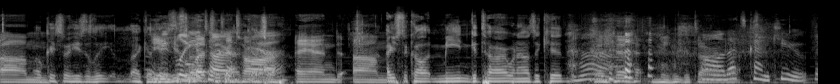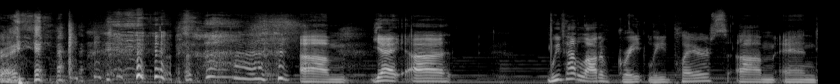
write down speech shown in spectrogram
Um, Okay, so he's a lead, like a yeah, He's he's lead electric guitar, guitar, and um, I used to call it mean guitar when I was a kid. mean guitar. Oh, yeah. that's kind of cute. Right. Um, yeah, uh, we've had a lot of great lead players, um, and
